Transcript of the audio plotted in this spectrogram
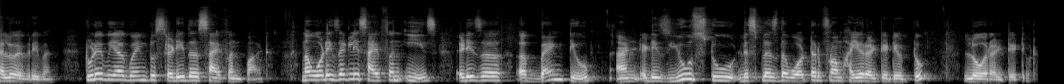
Hello everyone. Today we are going to study the siphon part. Now what exactly siphon is? It is a, a bent tube and it is used to displace the water from higher altitude to lower altitude.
